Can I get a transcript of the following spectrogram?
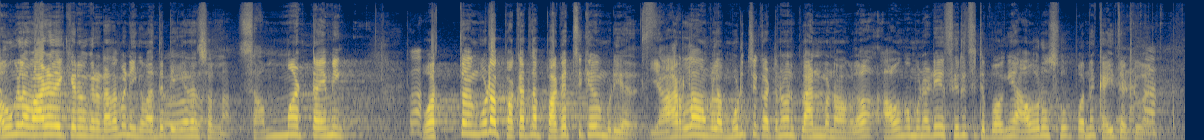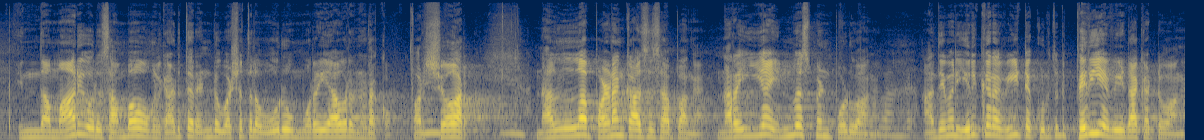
அவங்கள வாழ வைக்கணுங்கிற நிலமை நீங்கள் வந்துட்டீங்கன்னு சொல்லலாம். செம்ம டைமிங் ஒருத்தன் கூட பக்கத்தில் பகச்சிக்கவே முடியாது. யாரெல்லாம் அவங்கள முடிச்சு கட்டணும்னு பிளான் பண்ணுவாங்களோ அவங்க முன்னாடியே சிரிச்சுட்டு போங்க அவரும் சூப்பர்னு கை தட்டுவார். இந்த மாதிரி ஒரு சம்பவம் உங்களுக்கு அடுத்த ரெண்டு வருஷத்தில் ஒரு முறையாவது நடக்கும். ஃபார் ஷுர் நல்லா பணம் காசு சாப்பாங்க. நிறைய இன்வெஸ்ட்மெண்ட் போடுவாங்க. அதே மாதிரி இருக்கிற வீட்டை கொடுத்துட்டு பெரிய வீடாக கட்டுவாங்க.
